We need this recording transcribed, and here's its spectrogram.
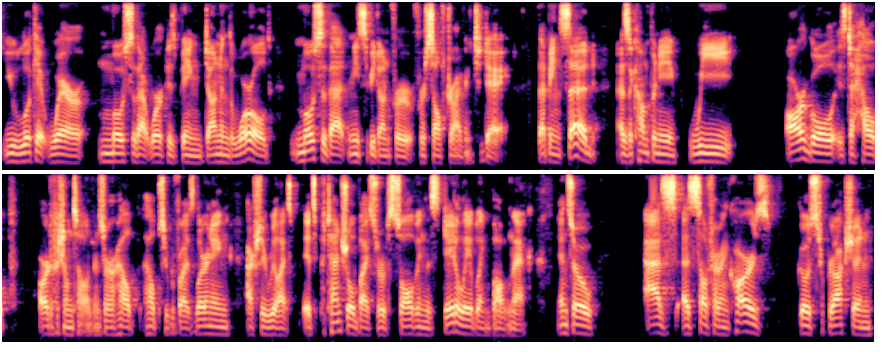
you look at where most of that work is being done in the world, most of that needs to be done for for self-driving today. That being said, as a company, we our goal is to help artificial intelligence or help help supervised learning actually realize its potential by sort of solving this data labeling bottleneck. And so as as self-driving cars goes to production,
